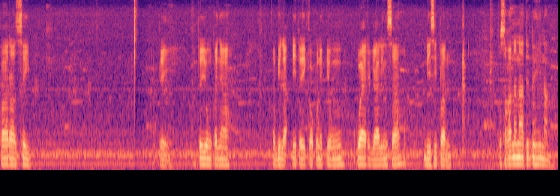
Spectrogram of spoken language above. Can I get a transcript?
Para safe. Okay. Ito yung kanya kabila. Dito i-connect yung wire galing sa DC pan. Ito sa kanan natin to hinang.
